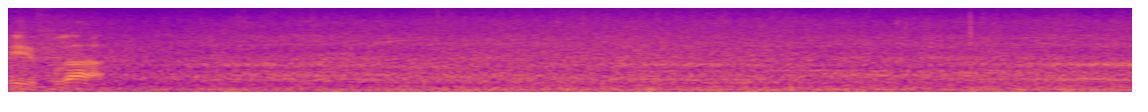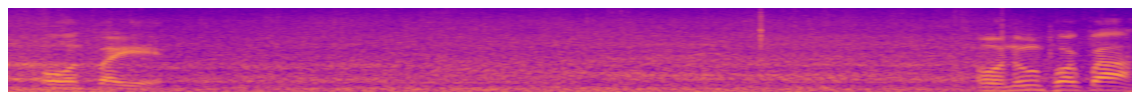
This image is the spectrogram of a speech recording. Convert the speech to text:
Evra. Und Baye. Nun Pogba.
